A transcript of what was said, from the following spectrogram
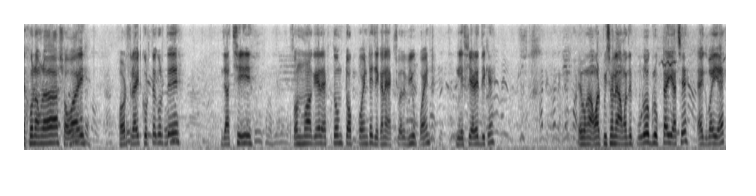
এখন আমরা সবাই হর্স রাইড করতে করতে যাচ্ছি সোনমার্গের একদম টপ পয়েন্টে যেখানে অ্যাকচুয়াল ভিউ পয়েন্ট গ্লেশিয়ারের দিকে। এবং আমার পিছনে আমাদের পুরো গ্রুপটাই আছে এক বাই এক।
